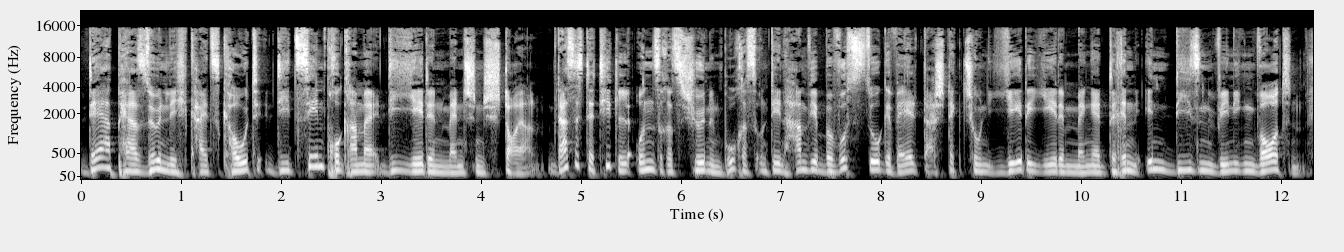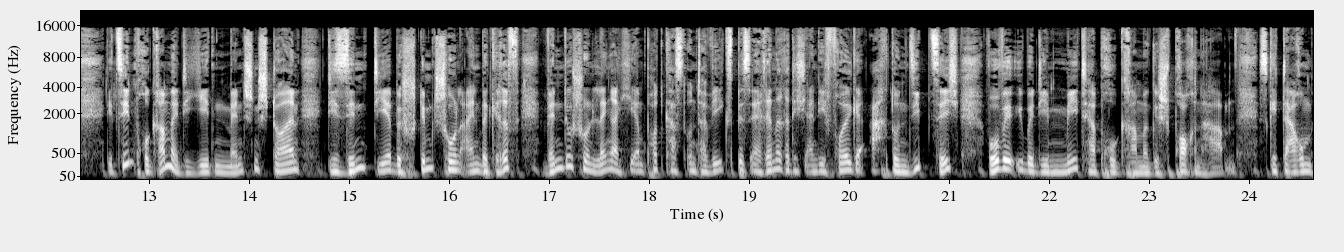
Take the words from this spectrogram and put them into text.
Der Persönlichkeitscode, die zehn Programme, die jeden Menschen steuern. Das ist der Titel unseres schönen Buches und den haben wir bewusst so gewählt, da steckt schon jede, jede Menge drin in diesen wenigen Worten. Die zehn Programme, die jeden Menschen steuern, die sind dir bestimmt schon ein Begriff. Wenn du schon länger hier im Podcast unterwegs bist, erinnere dich an die Folge 78, wo wir über die Metaprogramme gesprochen haben. Es geht darum,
